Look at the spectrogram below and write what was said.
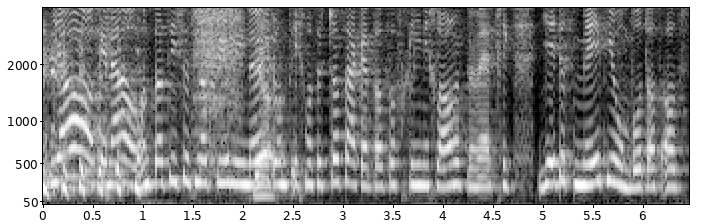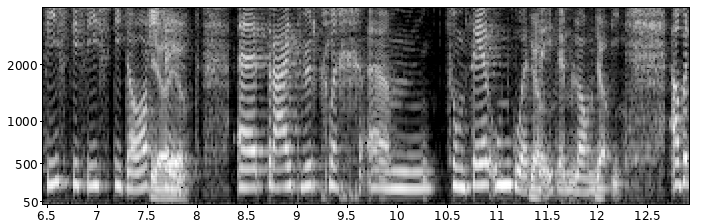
ja, genau. Und das ist es natürlich nicht. Ja. Und ich muss jetzt schon sagen, dass als kleine Klammerbemerkung, jedes Medium, das das als 50-50 darstellt, ja, ja. Äh, trägt wirklich ähm, zum sehr Unguten in dem Land bei. Aber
